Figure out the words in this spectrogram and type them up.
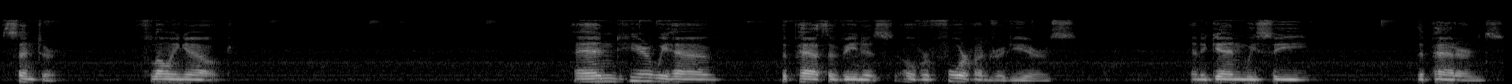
center flowing out. And here we have the path of Venus over 400 years. And again we see the patterns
